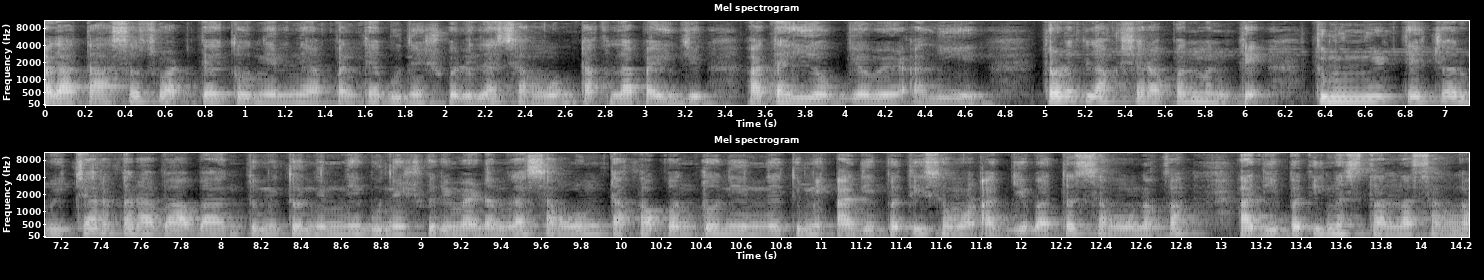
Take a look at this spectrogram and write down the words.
मला आता असंच वाटतंय तो निर्णय आपण त्या भुवनेश्वरीला सांगून टाकला पाहिजे. आता ही योग्य वेळ आली आहे तेवढ्यात अक्षरा पण म्हणते तुम्ही नीट त्याच्यावर विचार करा बाबा आणि तुम्ही तो निर्णय भुवनेश्वरी मॅडमला सांगून टाका पण तो निर्णय तुम्ही अधिपती समोर अजिबातच सांगू नका. अधिपती नसताना सांगा.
